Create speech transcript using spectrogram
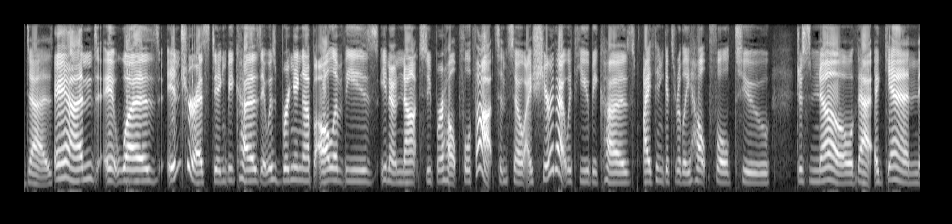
does. And it was interesting because it was bringing up all of these, you know, not super helpful thoughts. And so I share that with you because I think it's really helpful to just know that again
